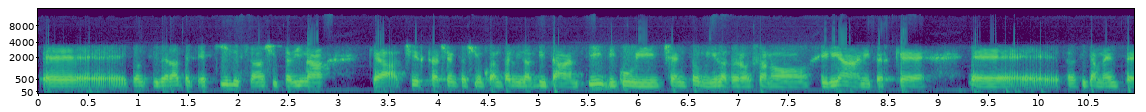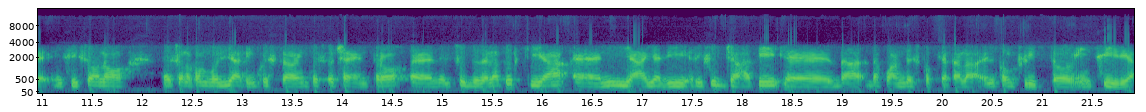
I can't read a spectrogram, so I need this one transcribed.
Eh, considerate che Kilis è una cittadina che ha circa 150.000 abitanti, di cui 100.000 però sono siriani perché eh, praticamente si sono sono convogliati in, questa, in questo centro eh, del sud della Turchia eh, migliaia di rifugiati eh, da, da, quando è scoppiato il conflitto in Siria,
